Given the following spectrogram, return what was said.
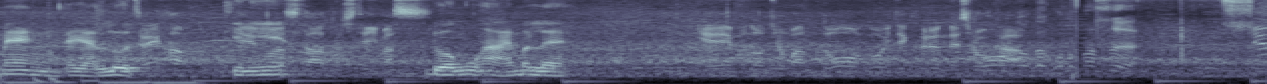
แม่งขยันหลุด 前半 ที ゲー นี้ ムはスタートしています ดวงกูหายหมดเลย ゲームの序盤どう動いてくるんでしょう通るかのがこのパスシュー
